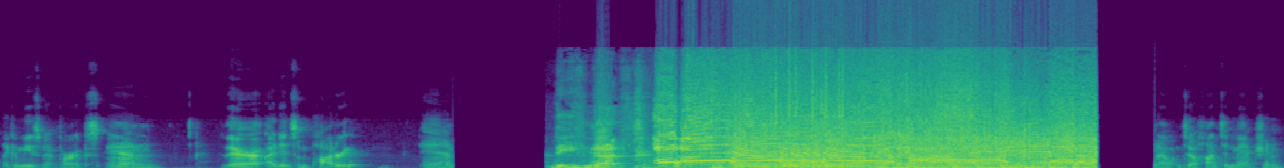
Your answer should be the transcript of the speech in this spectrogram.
Like amusement parks. And there I did some pottery, and These nuts. I went to a haunted mansion,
